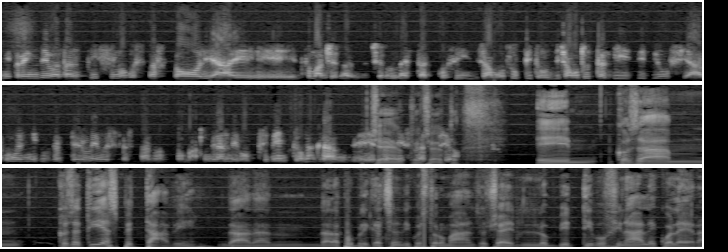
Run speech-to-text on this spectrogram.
mi prendeva tantissimo questa storia e insomma ce, l'ho letta così diciamo subito diciamo tutta di, di, di, un fiato, quindi per me questo è stato insomma, un grande complimento, una grande certo, certo. E ehm, cosa, cosa ti aspettavi? da, da, dalla pubblicazione di questo romanzo? Cioè l'obiettivo finale qual era?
